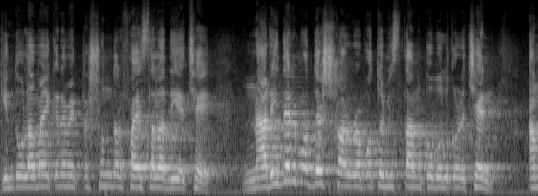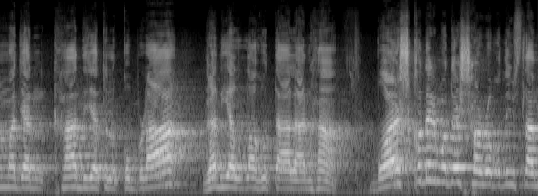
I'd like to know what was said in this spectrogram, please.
কিন্তু ওলামাই কেরাম একটা সুন্দর ফয়সালা দিয়েছে। নারীদের মধ্যে সর্বপ্রথম ইসলাম কবুল করেছেন আম্মাজান খাদিজাতুল কুবরা রাদি আল্লাহ আনহা। বয়স্কদের মধ্যে সর্বপ্রথম ইসলাম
